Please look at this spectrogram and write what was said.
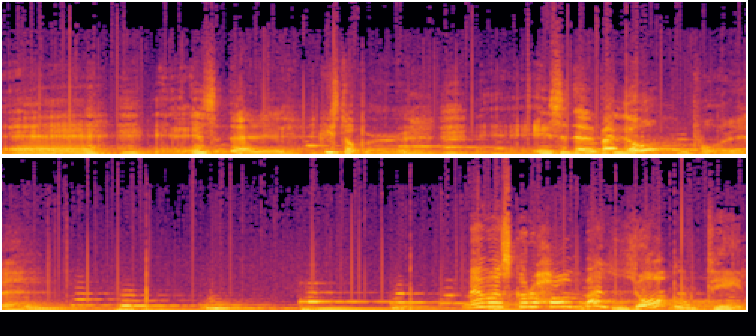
eh, en sån där, Kristoffer, en sån där ballong på dig. Men vad ska du ha en ballong till?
